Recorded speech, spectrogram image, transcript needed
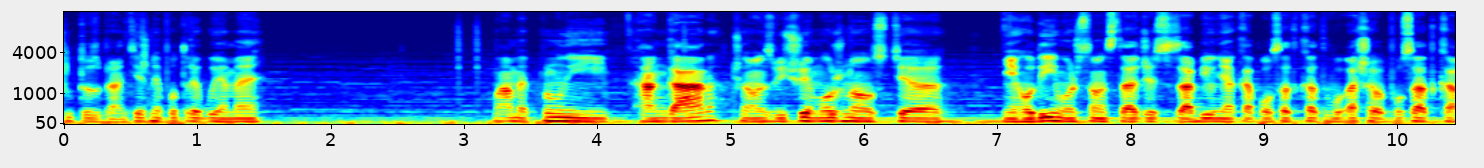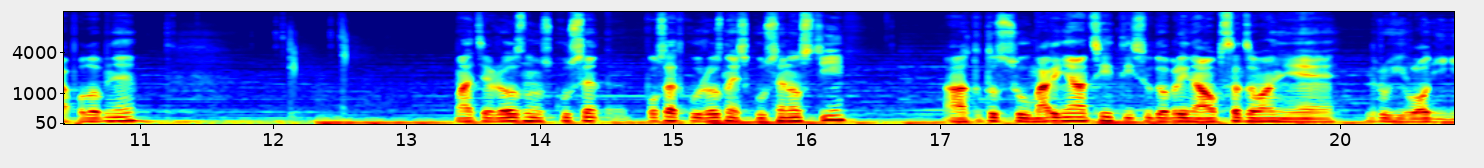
Túto zbraň tiež nepotrebujeme. Máme plný hangár, čo nám zvyšuje možnosť e, nehody. Môže sa vám stať, že sa zabijú nejaká posádka, vaša posádka a podobne. Máte rôznu skúsen- posádku rôznej skúsenosti a toto sú mariňáci, tí sú dobrí na obsadzovanie druhých lodí.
